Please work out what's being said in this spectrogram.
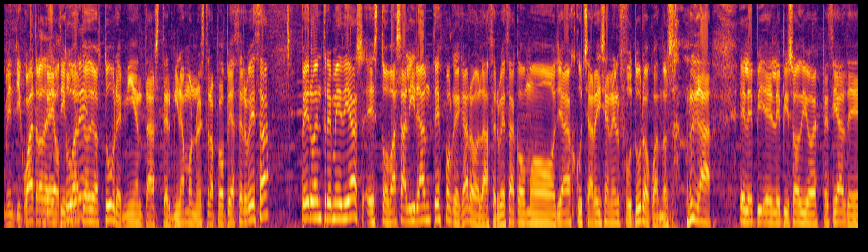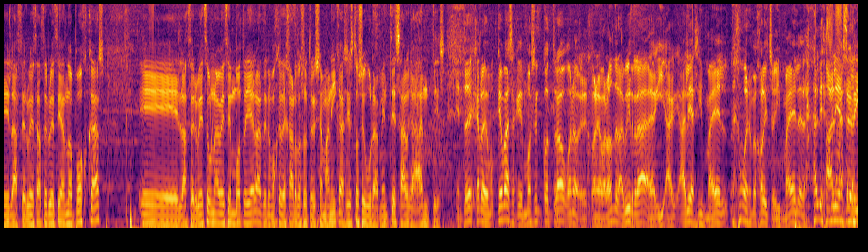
24 de 24 octubre. de octubre mientras terminamos nuestra propia cerveza. Pero entre medias, esto va a salir antes porque, claro, la cerveza, como ya escucharéis en el futuro, cuando salga el, epi- el episodio especial de la cerveza cerveceando podcast, eh, la cerveza una vez embotellada la tenemos que dejar dos o tres semanicas y esto seguramente salga antes. Entonces, claro, ¿qué pasa? Que hemos encontrado, bueno, eh, con el balón de la birra, eh, alias Ismael, bueno, mejor dicho, Ismael, el alias, Alias el,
